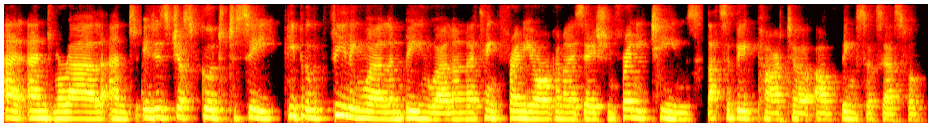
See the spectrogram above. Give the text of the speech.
and morale. And it is just good to see people feeling well and being well. And I think for any organization, for any teams, that's a big part of, of being successful.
